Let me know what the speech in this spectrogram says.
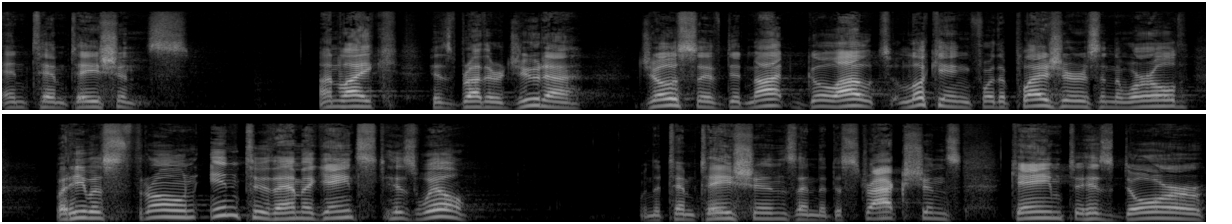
and temptations. Unlike his brother Judah, Joseph did not go out looking for the pleasures in the world, but he was thrown into them against his will. When the temptations and the distractions came to his door,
